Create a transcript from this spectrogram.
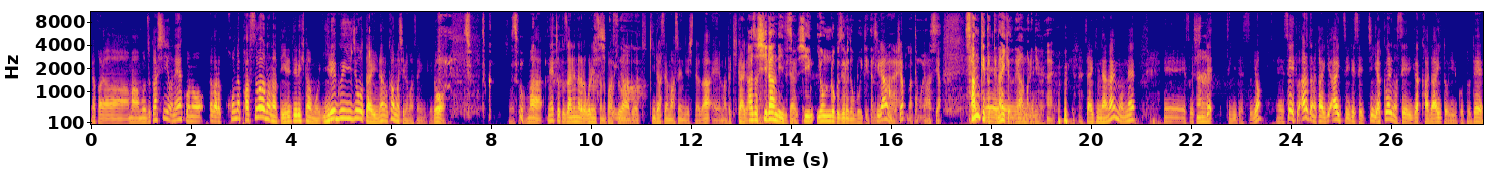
だから、まあ難しいよね。この、だからこんなパスワードなんて入れてる人はもう入れ食い状態なのかもしれませんけど、そう。そうまあね、ちょっと残念ながらオレンジさんのパスワードは聞き出せませんでしたが、えーまた機会があ、じゃあ知らんでいいですよ。違 C460 で覚えていただければうんでしょはいいいと思います。よ。3桁ってないけどね、はいあんまりね。はい。最近長いもんね。えー、そしうんて次ですよ。えー政府新たな会議相次いで設置、役割の整理が課題ということで、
